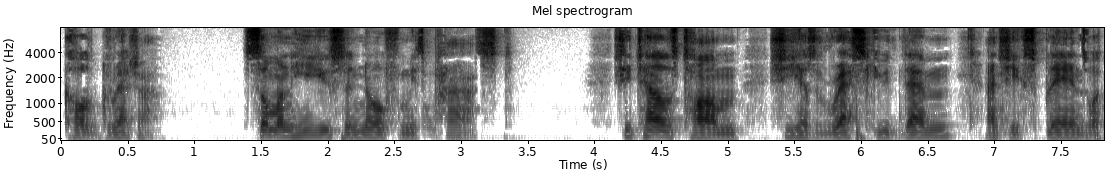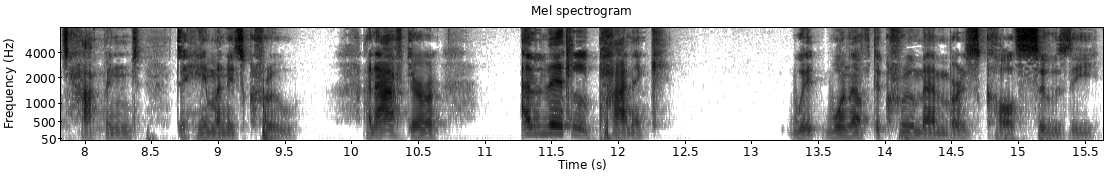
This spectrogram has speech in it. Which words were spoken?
called Greta someone he used to know from his past. She tells Tom she has rescued them and she explains what's happened to him and his crew. And after a little panic with one of the crew members called Susie,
